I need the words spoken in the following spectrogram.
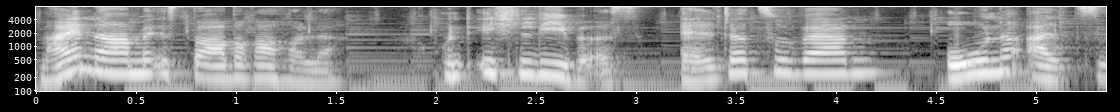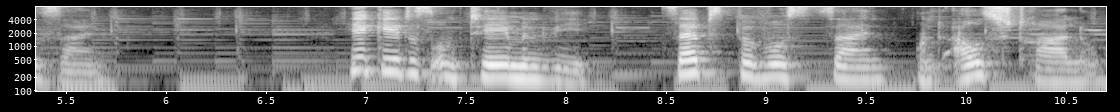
Mein Name ist Barbara Holler und ich liebe es, älter zu werden, ohne alt zu sein. Hier geht es um Themen wie Selbstbewusstsein und Ausstrahlung,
